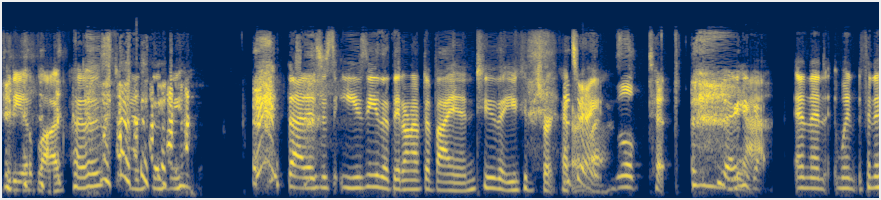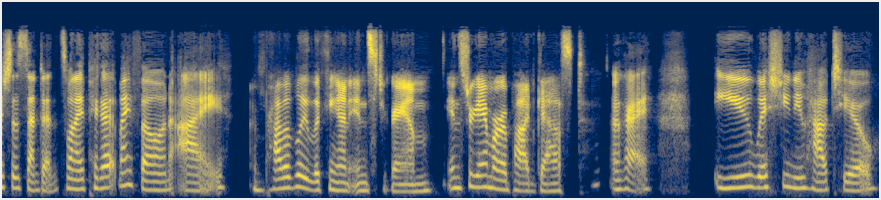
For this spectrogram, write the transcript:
video blog post. That is just easy that they don't have to buy into that you can shortcut. That's right. lives. Little tip. There you go. And then when finish the sentence. When I pick up my phone, I I'm probably looking on Instagram, Instagram or a podcast. okay. You wish you knew how to.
